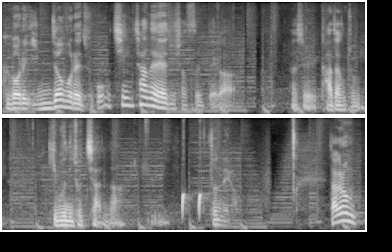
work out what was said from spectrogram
그거를 인정을 해주고, 칭찬을 해주셨을 때가 사실 가장 좀 기분이 좋지 않나. 좋네요. 자, 그럼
